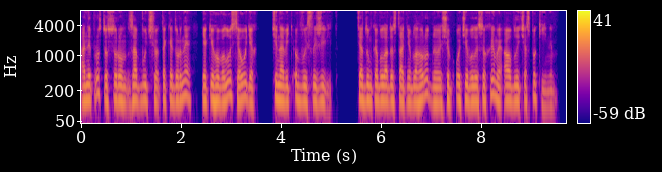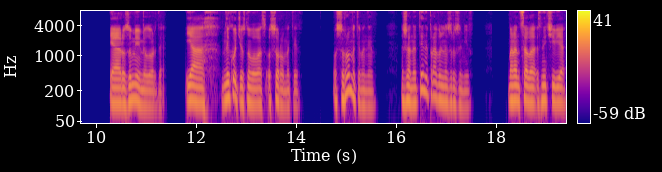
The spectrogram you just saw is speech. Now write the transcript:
а не просто сором за будь-що таке дурне, як його волосся, одяг чи навіть обвислий живіт. Ця думка була достатньо благородною, щоб очі були сухими, а обличчя спокійним. Я розумію, мілорде. Я не хочу знову вас осоромити. Осоромити мене? Жанне, ти неправильно зрозумів. Маранцала зничів'я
